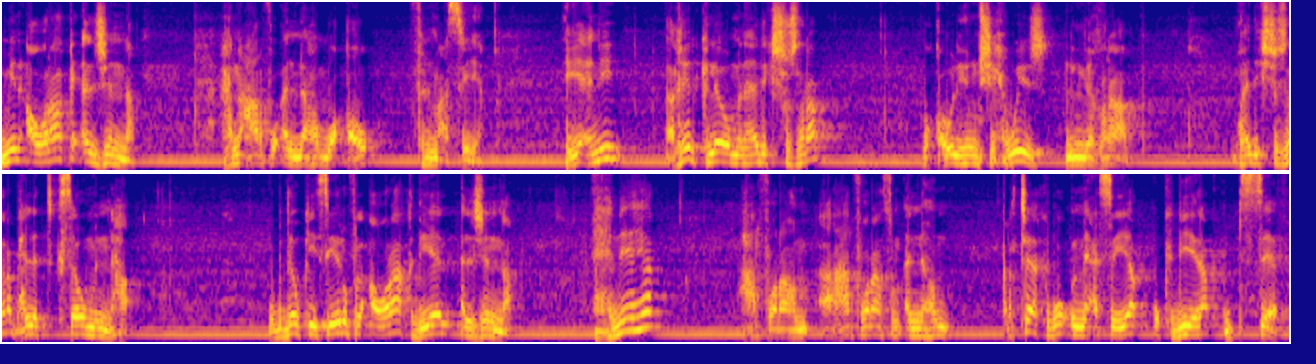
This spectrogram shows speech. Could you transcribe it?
من أوراق الجنة. نعرف أنهم وقعوا في المعصية. يعني غير كلاو من هذيك الشجرة وقعوا لهم شي حوايج اللي غراب. وهذيك الشجرة بحال تكساو منها. وبداو كيسيروا في الأوراق ديال الجنة. هنايا عرفوا راهم عرفوا راسهم أنهم ارتكبوا معصية وكبيره بزاف.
